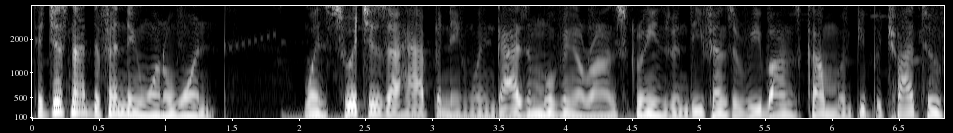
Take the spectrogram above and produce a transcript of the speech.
They're just not defending one on one. When switches are happening, when guys are moving around screens, when defensive rebounds come, when people try to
